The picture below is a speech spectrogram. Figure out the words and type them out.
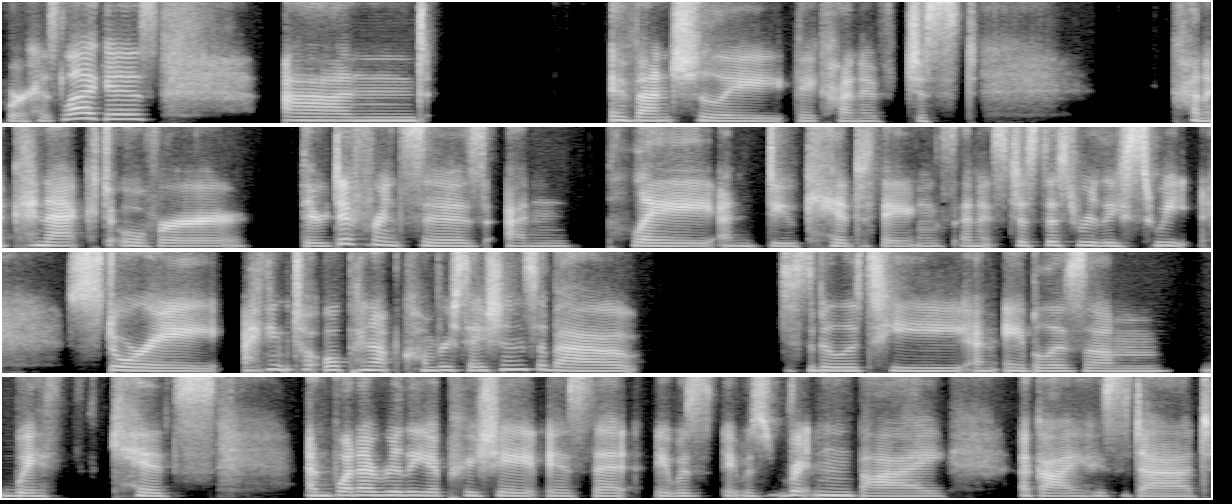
where his leg is. And eventually they kind of just kind of connect over their differences and play and do kid things. And it's just this really sweet story, I think, to open up conversations about disability and ableism with kids and what I really appreciate is that it was it was written by a guy who's a dad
